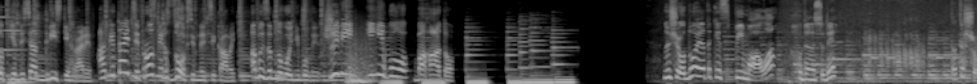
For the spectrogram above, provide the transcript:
150-200 грамів. А китайців розмір зовсім не цікавить, аби земноводні були живі і їх було багато. Ну що, одного я таки спіймала. Ходи на сюди. Та ти що?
